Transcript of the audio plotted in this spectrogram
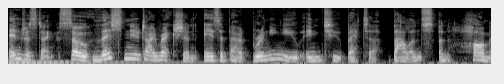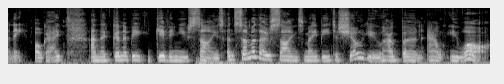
Interesting. So, this new direction is about bringing you into better balance and harmony, okay? And they're going to be giving you signs. And some of those signs may be to show you how burnt out you are,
